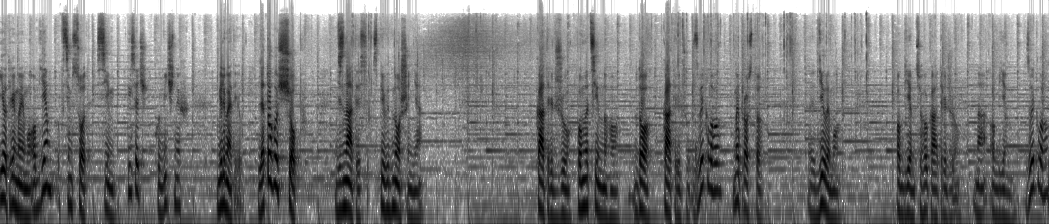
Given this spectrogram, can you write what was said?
і отримаємо об'єм в 707 тисяч кубічних міліметрів. Для того, щоб дізнатися співвідношення картриджу повноцінного до картриджу звиклого, ми просто е, ділимо об'єм цього картриджу на об'єм звиклого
